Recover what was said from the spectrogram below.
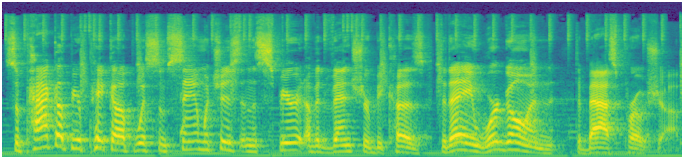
So pack up your pickup with some sandwiches in the spirit of adventure because today we're going to Bass Pro Shop.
